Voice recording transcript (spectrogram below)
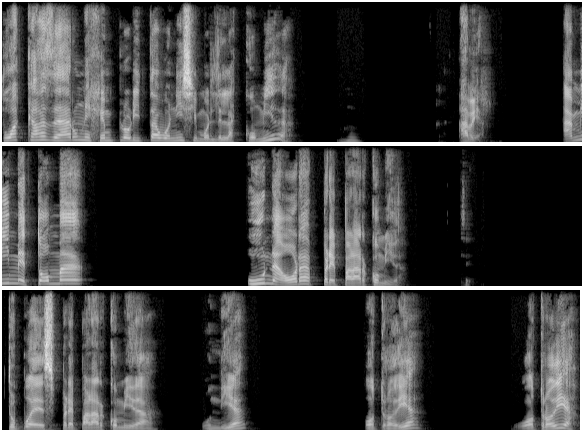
Tú acabas de dar un ejemplo ahorita buenísimo, el de la comida. A ver, a mí me toma una hora preparar comida. Tú puedes preparar comida un día, otro día, otro día,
